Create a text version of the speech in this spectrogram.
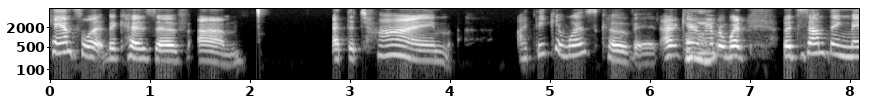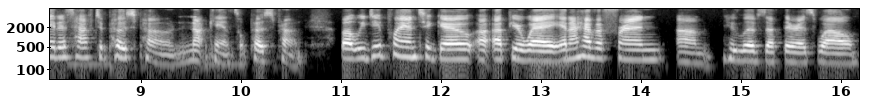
cancel it because of, um, at the time, I think it was COVID. I can't mm-hmm. remember what, but something made us have to postpone, not cancel, postpone but we do plan to go uh, up your way. And i have a friend um, who lives up there as well.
